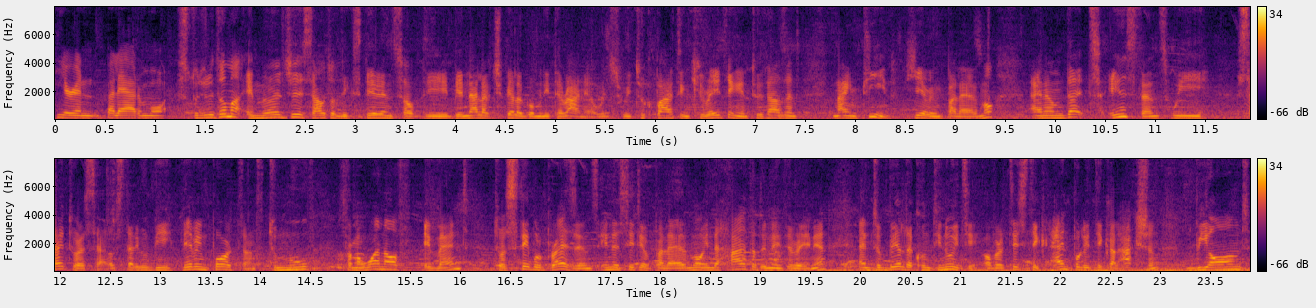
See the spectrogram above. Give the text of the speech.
here in Palermo. Studio Rizoma emerges out of the experience of the Biennale Archipelago Mediterraneo, which we took part in curating in 2019 here in Palermo. And on that instance, we said to ourselves that it would be very important to move from a one-off event to a stable presence in the city of Palermo, in the heart of the Mediterranean, and to build a continuity of artistic and political action beyond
